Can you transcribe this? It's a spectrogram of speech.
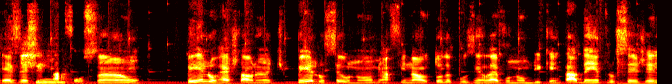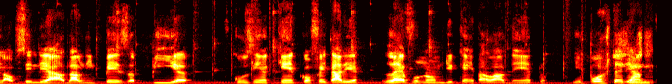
Exercitar a função pelo restaurante, pelo seu nome, afinal toda cozinha leva o nome de quem tá dentro, seja ele auxiliar da limpeza, pia, cozinha quente, confeitaria, leva o nome de quem tá lá dentro e posteriormente,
